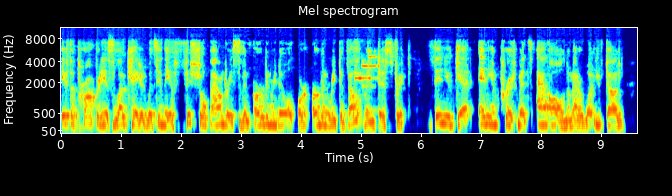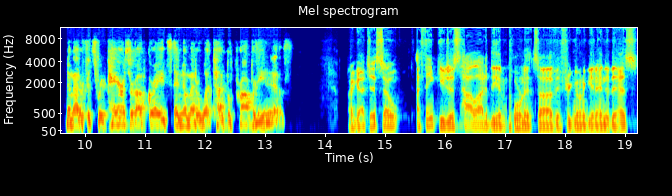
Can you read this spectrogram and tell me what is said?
If the property is located within the official boundaries of an urban renewal or urban redevelopment district, then you get any improvements at all, no matter what you've done, no matter if it's repairs or upgrades, and no matter what type of property it is. I got you. So I think you just highlighted the importance of if you're going to get into this,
